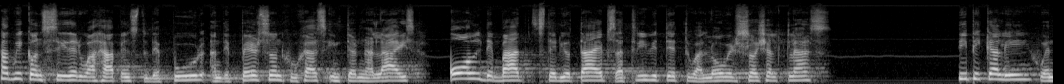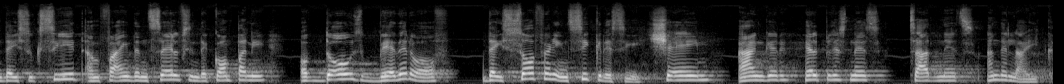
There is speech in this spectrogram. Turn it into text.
Have we considered what happens to the poor and the person who has internalized all the bad stereotypes attributed to a lower social class? Typically, when they succeed and find themselves in the company of those better off, they suffer in secrecy, shame, anger, helplessness, sadness, and the like.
